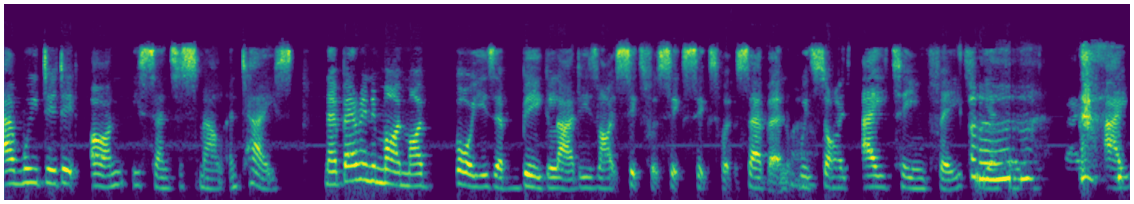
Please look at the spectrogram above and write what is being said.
And we did it on his sense of smell and taste. Now, bearing in mind, my boy is a big lad. He's like six foot six, six foot seven, wow. with size 18 feet. Uh. Yes,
